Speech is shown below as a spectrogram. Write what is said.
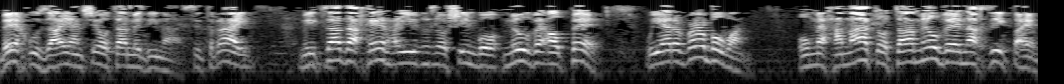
בחוזאי אנשי אותה מדינה. סטראי, מצד אחר היינו נושים בו מלווה על פה. We had a verbal one. ומחמת אותה מלווה נחזיק בהם.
